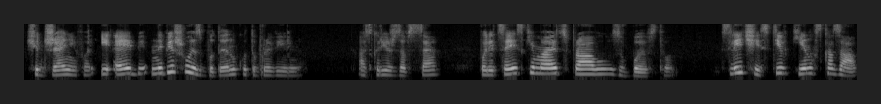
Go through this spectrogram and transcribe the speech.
що Дженніфер і Ейбі не пішли з будинку добровільно. А скоріш за все, поліцейські мають справу з вбивством. Слідчий Стів Кінг сказав,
